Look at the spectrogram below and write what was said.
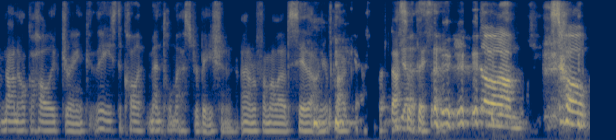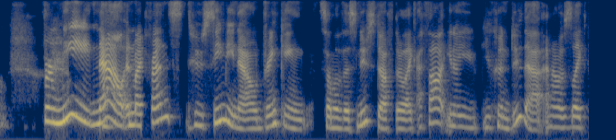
non-alcoholic drink. They used to call it mental masturbation. I don't know if I'm allowed to say that on your podcast, but that's what they said. So, um, so for me now, and my friends who see me now drinking some of this new stuff, they're like, I thought, you know, you you couldn't do that. And I was like,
